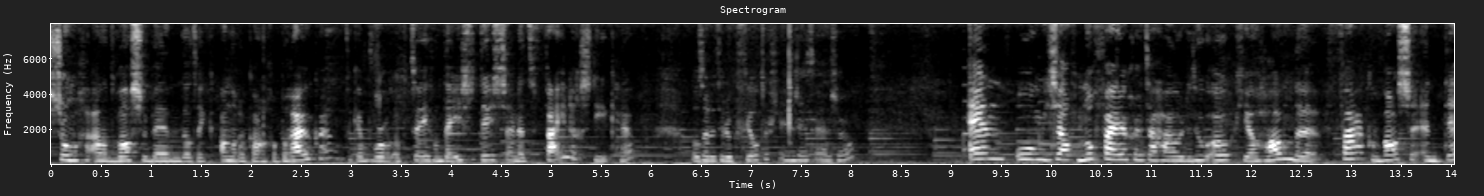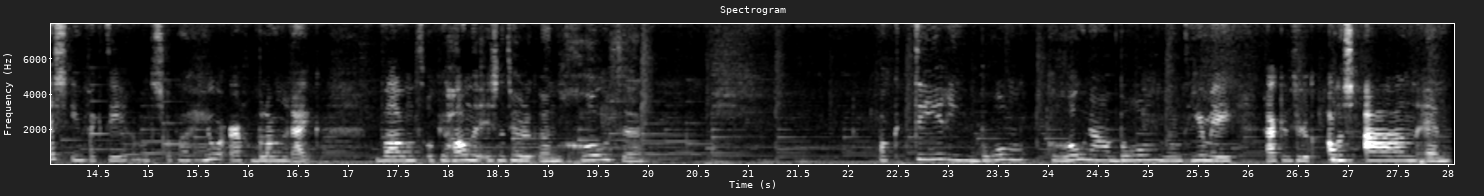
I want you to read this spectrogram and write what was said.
sommige aan het wassen ben, dat ik andere kan gebruiken. Want ik heb bijvoorbeeld ook twee van deze. Deze zijn het veiligst die ik heb. Omdat er natuurlijk filters in zitten en zo. En om jezelf nog veiliger te houden, doe ook je handen vaak wassen en desinfecteren. Want dat is ook wel heel erg belangrijk. Want op je handen is natuurlijk een grote bacteriebron, coronabron. Want hiermee raak je natuurlijk alles aan. En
